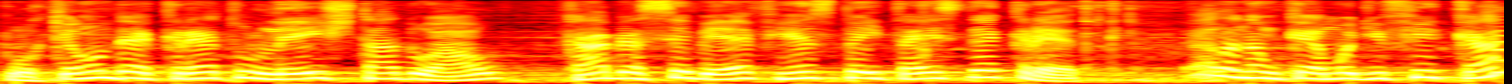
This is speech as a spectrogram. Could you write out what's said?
porque é um decreto-lei estadual, cabe à CBF respeitar esse decreto. Ela não quer modificar,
